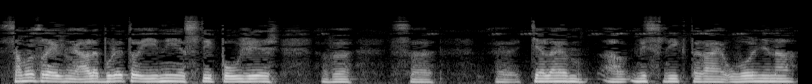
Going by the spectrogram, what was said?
Samozřejmě, ale bude to jiný, jestli použiješ v, s e, tělem a myslí, která je uvolněná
